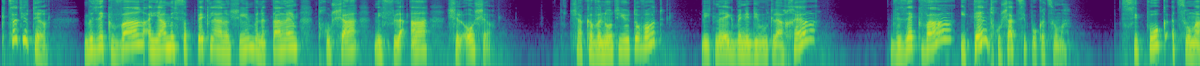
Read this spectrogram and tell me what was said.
קצת יותר. וזה כבר היה מספק לאנשים ונתן להם תחושה נפלאה של אושר. שהכוונות יהיו טובות, להתנהג בנדיבות לאחר, וזה כבר ייתן תחושת סיפוק עצומה. סיפוק עצומה.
